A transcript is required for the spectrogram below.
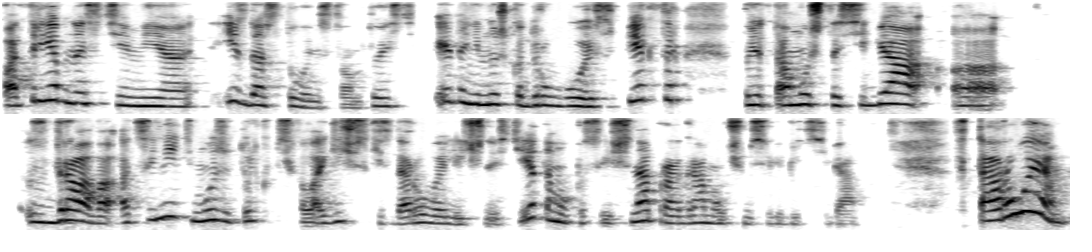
потребностями и с достоинством. То есть это немножко другой спектр, потому что себя а, здраво оценить может только психологически здоровая личность. И этому посвящена программа «Учимся любить себя». Второе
